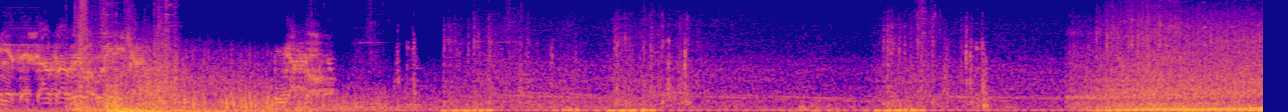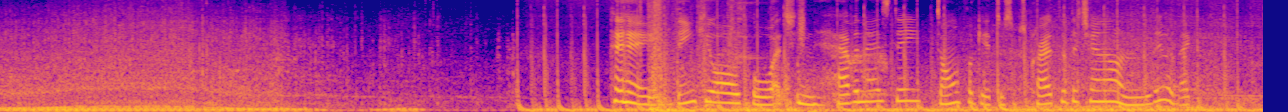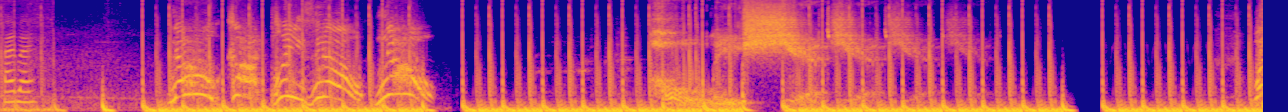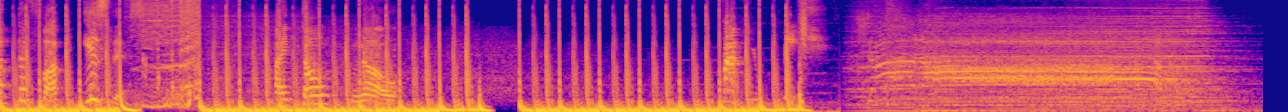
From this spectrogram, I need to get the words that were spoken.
гусеницы. Шанс разрыва увеличен. Готов. Hey, thank you all for watching. Have a nice day. Don't forget to subscribe to the channel and leave a like. Bye bye. No! God, please, no! No! I don't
